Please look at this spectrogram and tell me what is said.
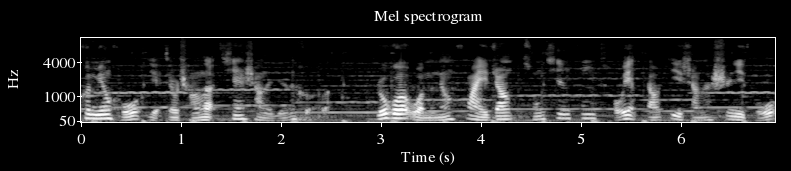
昆明湖也就成了天上的银河了。如果我们能画一张从天空投影到地上的示意图，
